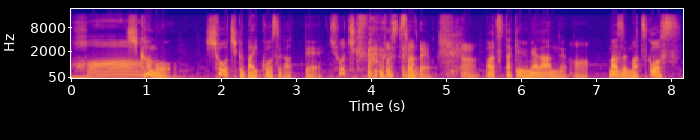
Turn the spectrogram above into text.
はあ。しかも松竹バイコースがあって。松竹バイコースってなんだよ。う。ん。松茸梅があんのよ。あまず松コース。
